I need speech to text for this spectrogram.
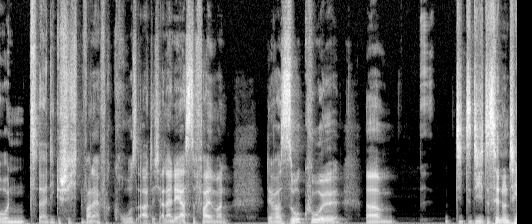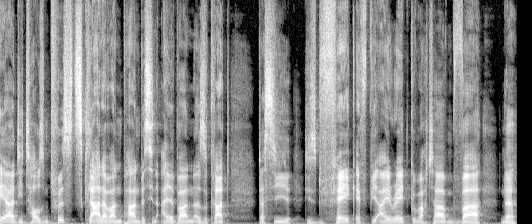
Und äh, die Geschichten waren einfach großartig. Allein der erste Fall, Mann, der war so cool. Ähm, die, die, das Hin und Her, die tausend Twists, klar, da waren ein paar ein bisschen albern. Also gerade, dass sie diesen Fake-FBI-Raid gemacht haben, war, ne,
